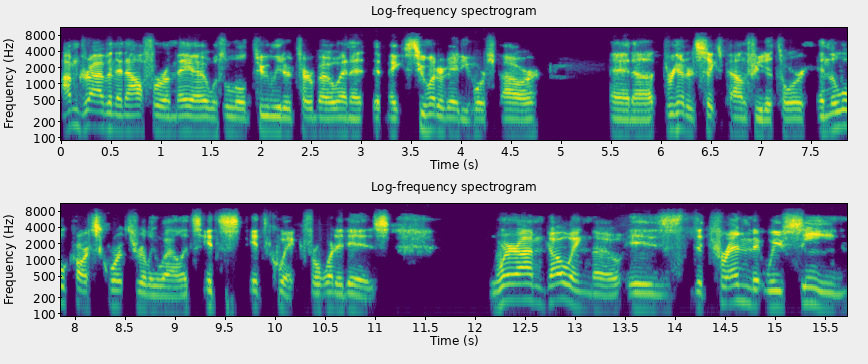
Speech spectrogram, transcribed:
I'm driving an Alfa Romeo with a little two liter turbo in it that makes 280 horsepower and uh, 306 pound feet of torque. And the little car squirts really well. It's it's it's quick for what it is. Where I'm going though is the trend that we've seen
